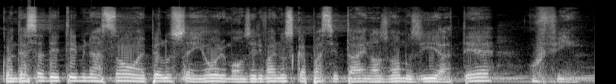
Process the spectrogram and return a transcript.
Quando essa determinação é pelo Senhor, irmãos, ele vai nos capacitar e nós vamos ir até o fim.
